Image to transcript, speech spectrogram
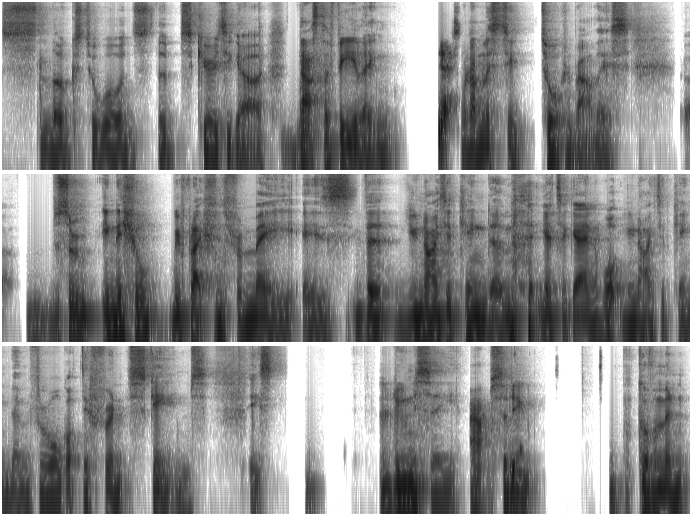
slugs towards the security guard. That's the feeling yes. when I'm listening talking about this uh, some initial reflections from me is the United Kingdom, yet again, what United Kingdom, if we've all got different schemes, it's lunacy, absolute yeah. government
